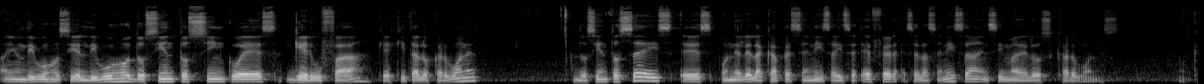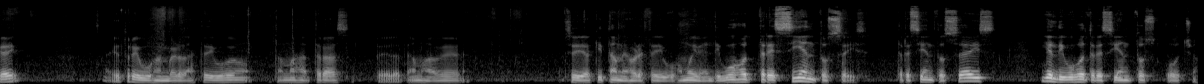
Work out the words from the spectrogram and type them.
Hay un dibujo, sí, el dibujo 205 es Gerufa, que es quitar los carbones. 206 es ponerle la capa de ceniza, dice Efer, esa es la ceniza encima de los carbones. ¿Ok? Hay otro dibujo en verdad, este dibujo está más atrás, pero vamos a ver. Sí, aquí está mejor este dibujo. Muy bien, el dibujo 306. 306 y el dibujo 308.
